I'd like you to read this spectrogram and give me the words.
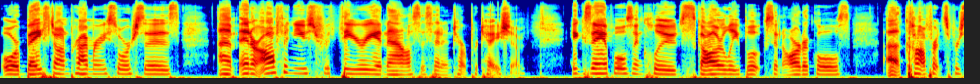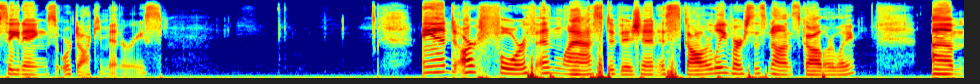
or based on primary sources, um, and are often used for theory, analysis, and interpretation. Examples include scholarly books and articles, uh, conference proceedings, or documentaries. And our fourth and last division is scholarly versus non-scholarly. Um,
